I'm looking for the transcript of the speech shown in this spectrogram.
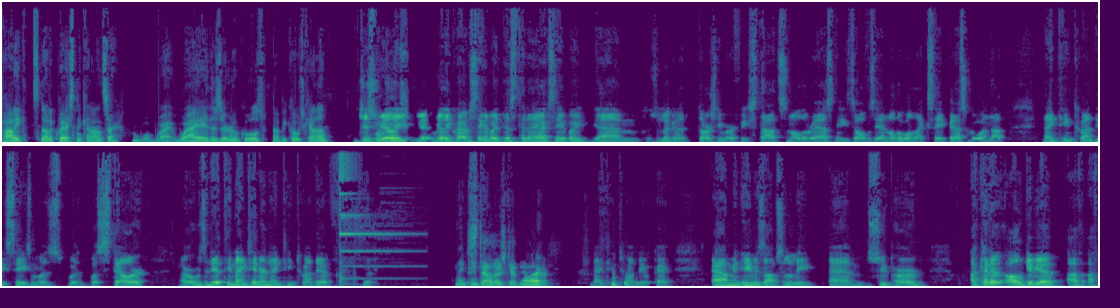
Paddy, it's not a question I can answer. Why why is there no goals? Maybe Coach can. Just really, really quick. I was thinking about this today, actually, about um, because looking at Darcy Murphy's stats and all the rest, and he's obviously another one like say Besco, and that 1920 season was was, was stellar. Uh, or was it 1819 or 1920? I've, 19 Stellar's getting there. 1920, okay. I mean, he was absolutely um, superb. I kind of, I'll give you a, I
